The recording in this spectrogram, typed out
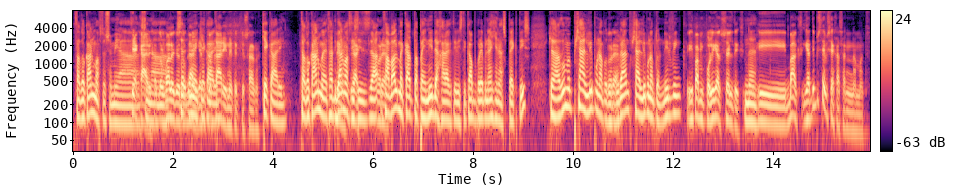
Θα το κάνουμε αυτό σε μια. Και σε κάρι, ένα- θα τον βάλω και σε- τον Κάρι. ναι, γιατί και το κάρι. Κάρι είναι τέτοιος σαν. Και κάρι. Θα, το κάνουμε, θα την Ναι, κάνουμε αυτή τη εντάξει, συζήτηση. Θα, ωραία. θα βάλουμε κάτω τα 50 χαρακτηριστικά που πρέπει να έχει ένας παίκτης και θα δούμε ποια λείπουν από τον Ωραία. Durant, ποια λείπουν από τον Irving. Είπαμε πολύ για τους Celtics. Ναι. Οι Bucks, γιατί πιστεύεις έχασαν ένα μάτσο;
